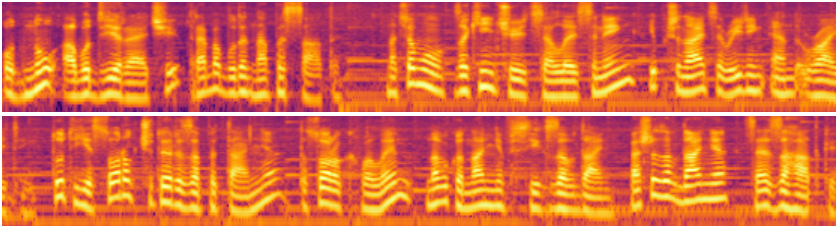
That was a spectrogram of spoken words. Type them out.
одну або дві речі треба буде написати. На цьому закінчується listening і починається reading and writing. Тут є 44 запитання та 40 хвилин на виконання всіх завдань. Перше завдання це загадки.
